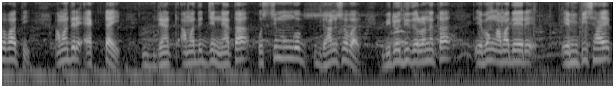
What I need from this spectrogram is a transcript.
সভাতে আমাদের একটাই আমাদের যে নেতা, পশ্চিমবঙ্গ বিধানসভার বিরোধী দলনেতা এবং আমাদের এমপি সাহেব,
